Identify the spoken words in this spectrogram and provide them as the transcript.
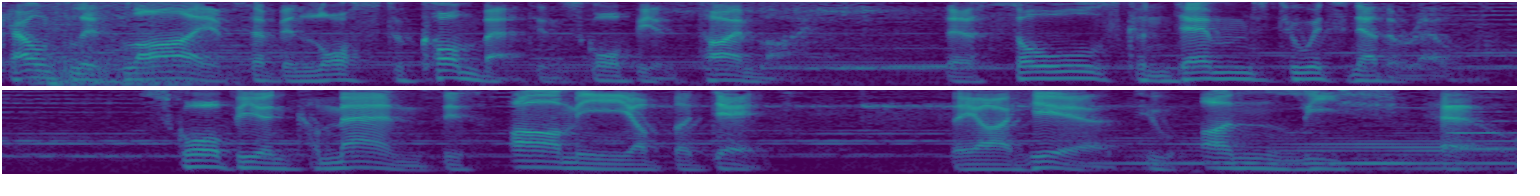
Countless lives have been lost to combat in Scorpion's timeline, their souls condemned to its netherrealm. Scorpion commands this army of the dead. They are here to unleash hell.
